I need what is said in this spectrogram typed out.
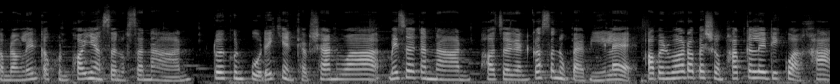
กำลังเล่นกับคุณพ่ออย่างสนุกสนาน โดยคุณปู่ได้เขียนแคปชั่นว่า ไม่เจอกันนาน พอเจอกันก็สนุกแบบนี้แหละ เอาเป็นว่าเราไปชมภาพกันเลยดีกว่าค่ะ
